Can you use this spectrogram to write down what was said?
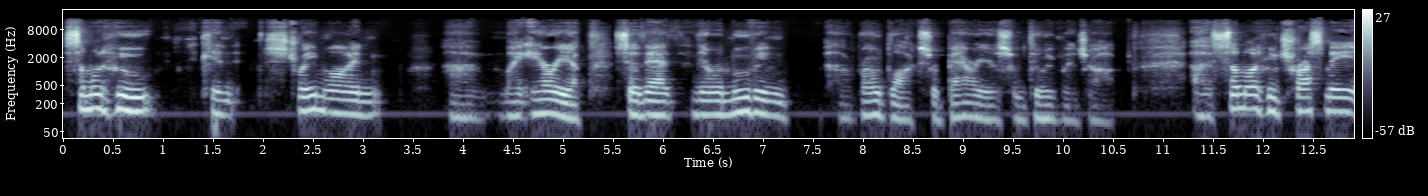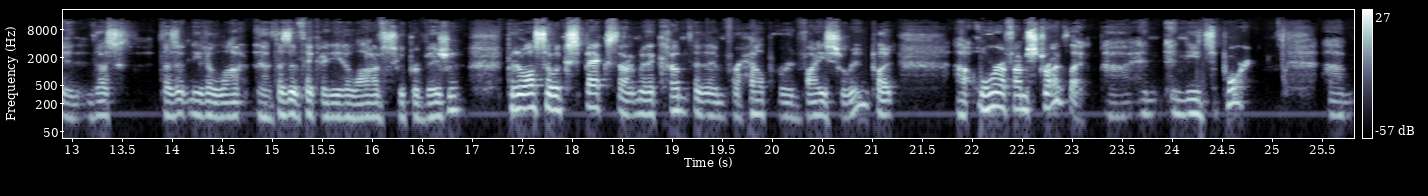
Someone who can streamline uh, my area so that they're removing uh, roadblocks or barriers from doing my job. Uh, someone who trusts me and thus doesn't need a lot, uh, doesn't think I need a lot of supervision, but it also expects that I'm going to come to them for help or advice or input, uh, or if I'm struggling uh, and, and, need support. Um,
